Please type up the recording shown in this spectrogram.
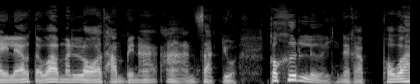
ยแล้ว แต่ว่ามันรอทำเป็นอาหารสัตว์อยู่ ก็ขึ้นเลยนะครับ เพราะว่า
